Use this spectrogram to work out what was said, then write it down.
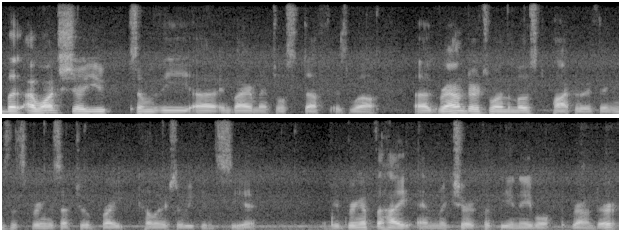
But I want to show you some of the uh, environmental stuff as well. Uh, ground dirt's one of the most popular things. Let's bring this up to a bright color so we can see it. if you bring up the height and make sure to click the enable ground dirt.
